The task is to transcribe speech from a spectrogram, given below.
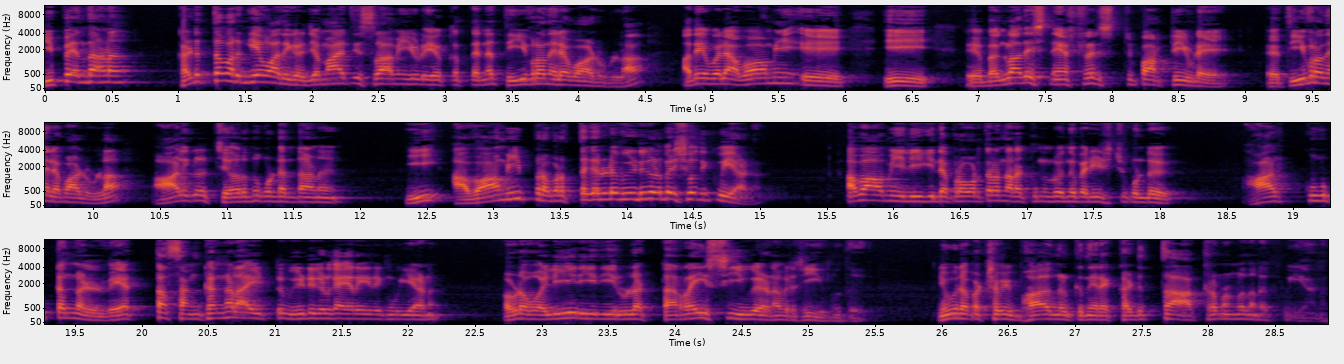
ഇപ്പോൾ എന്താണ്? കടുത്ത വർഗീയവാദികൾ ജമാഅത്ത് ഇസ്ലാമിയുടെയൊക്കെ തന്നെ തീവ്ര നിലപാടുള്ള അതേപോലെ അവാമി ഈ ബംഗ്ലാദേശ് നാഷണലിസ്റ്റ് പാർട്ടിയുടെ തീവ്ര നിലപാടുള്ള ആളുകൾ ചേർന്നുകൊണ്ട് എന്താണ് ഈ അവാമി പ്രവർത്തകരുടെ വീടുകൾ പരിശോധിക്കുകയാണ്. അവാമി ലീഗിന്റെ പ്രവർത്തനം നടക്കുന്നുണ്ടോ എന്ന് പരീക്ഷിച്ചുകൊണ്ട് ആൾക്കൂട്ടങ്ങൾ വേട്ട സംഘങ്ങളായിട്ട് വീടുകൾ കയറിയിരിക്കുകയാണ് അവിടെ വലിയ രീതിയിലുള്ള ടെറൈസ് ചെയ്യുകയാണ് അവർ ചെയ്യുന്നത്. ന്യൂനപക്ഷ വിഭാഗങ്ങൾക്ക് നേരെ കടുത്ത ആക്രമണങ്ങൾ നടക്കുകയാണ്.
